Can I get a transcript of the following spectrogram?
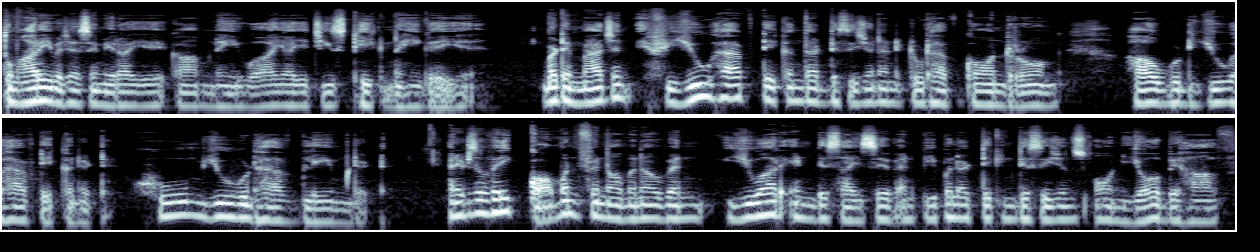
तुम्हारी वजह से मेरा ये काम नहीं हुआ या ये चीज़ ठीक नहीं गई है बट इमेजिन इफ़ यू हैव टेकन दैट डिसीजन एंड इट वुड हैव गॉन रॉन्ग how would you have taken it whom you would have blamed it and it's a very common phenomena when you are indecisive and people are taking decisions on your behalf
